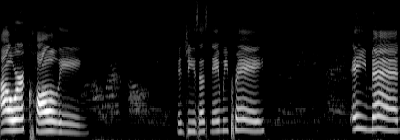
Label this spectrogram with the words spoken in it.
our calling. In Jesus' name we pray. Amen.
